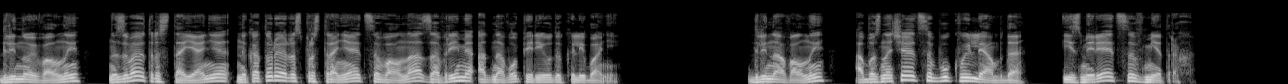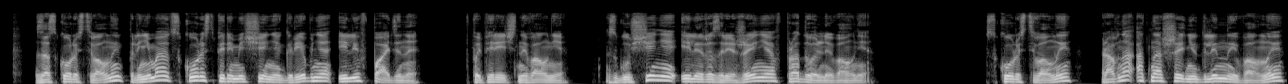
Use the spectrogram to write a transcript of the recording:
Длиной волны называют расстояние, на которое распространяется волна за время одного периода колебаний. Длина волны обозначается буквой лямбда и измеряется в метрах. За скорость волны принимают скорость перемещения гребня или впадины в поперечной волне, сгущение или разрежение в продольной волне. Скорость волны равна отношению длины волны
